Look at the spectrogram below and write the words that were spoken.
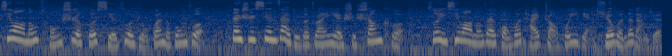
希望能从事和写作有关的工作，但是现在读的专业是商科，所以希望能在广播台找回一点学文的感觉。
